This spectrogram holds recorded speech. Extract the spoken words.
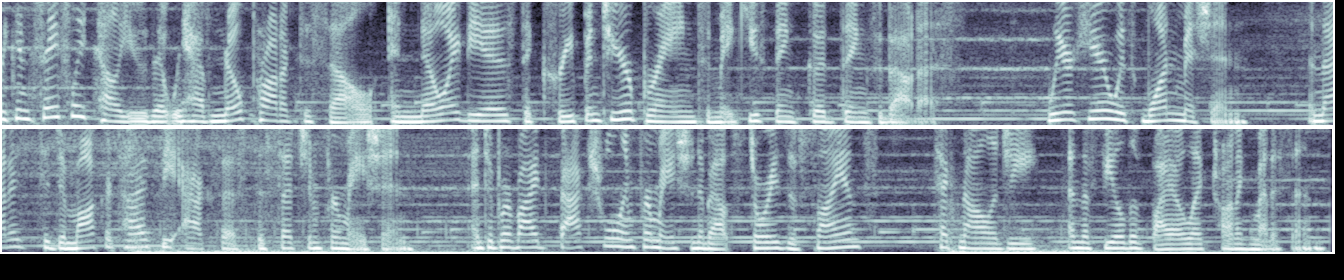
We can safely tell you that we have no product to sell and no ideas to creep into your brain to make you think good things about us. We are here with one mission, and that is to democratize the access to such information and to provide factual information about stories of science, technology, and the field of bioelectronic medicines.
